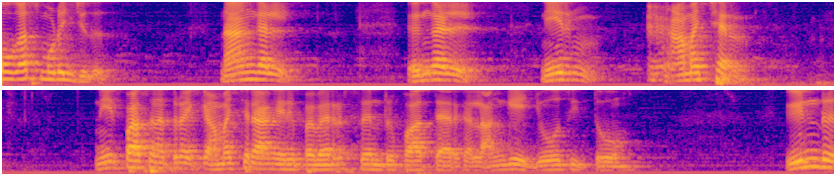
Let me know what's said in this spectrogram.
ஆகஸ்ட் முடிஞ்சுது. நாங்கள் எங்கள் நீர் அமைச்சர் நீர்ப்பாசனத்துறைக்கு அமைச்சராக இருப்பவர் சென்று பார்த்தார்கள். அங்கே யோசித்தோம். இன்று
